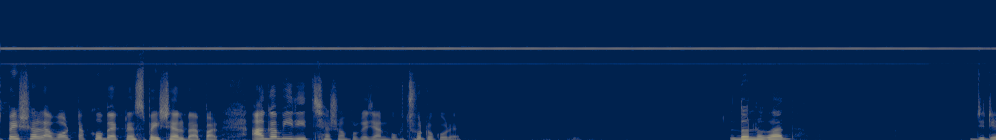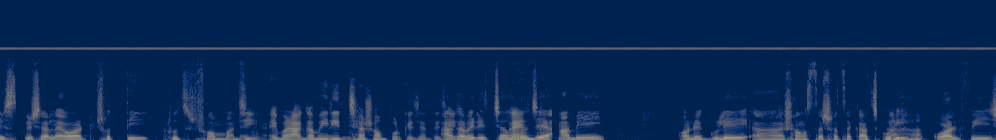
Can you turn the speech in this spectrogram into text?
স্পেশাল অ্যাওয়ার্ডটা খুব একটা স্পেশাল ব্যাপার। আগামীর ইচ্ছা সম্পর্কে জানব ছোট করে। ধন্যবাদ। জুডিও স্পেশাল অ্যাওয়ার্ড সত্যি খুব সম্মান জি এবার আগামীর ইচ্ছা সম্পর্কে জানতে চাই আগামীর ইচ্ছা হলো যে আমি অনেকগুলি সংস্থার সাথে কাজ করি। ওয়ার্ল্ড ফিশ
